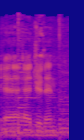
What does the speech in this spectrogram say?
Uh, yeah, edge it in.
